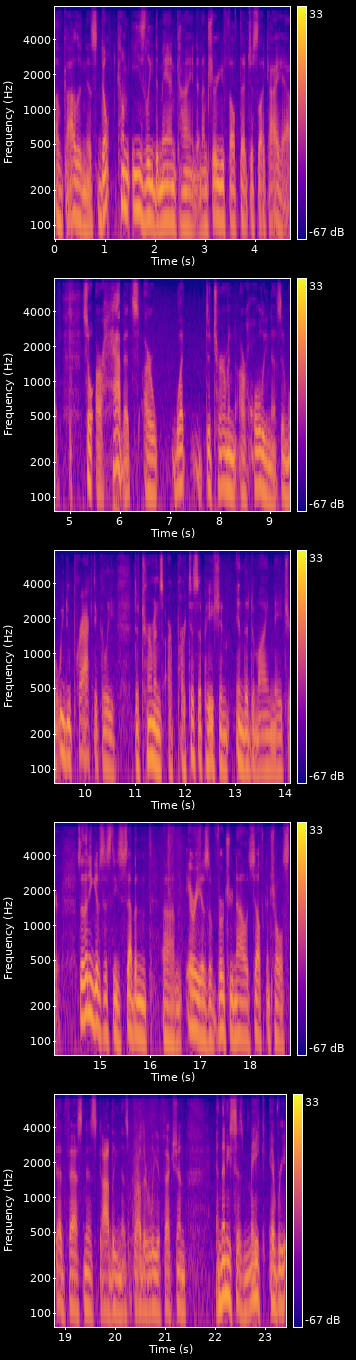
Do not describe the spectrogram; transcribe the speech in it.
of godliness. Don't come easily to mankind. And I'm sure you felt that just like I have. So our habits are what determine our holiness and what we do practically determines our participation in the divine nature. So then he gives us these seven um, areas of virtue, knowledge, self control, steadfastness, godliness, brotherly affection. And then he says, make every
